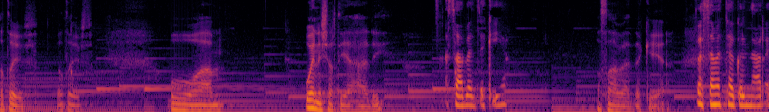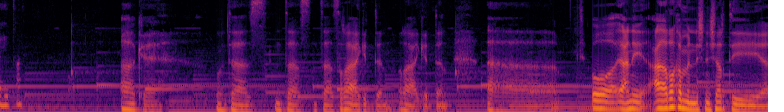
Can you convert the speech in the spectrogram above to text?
لطيف لطيف. و وين نشرتيها هذه؟ أصابع ذكية. أصابع ذكية. رسمتها قلنار أيضا. أوكي. ممتاز ممتاز ممتاز. رائع جدا رائع جدا. آه ويعني على الرغم إنك نشرتي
